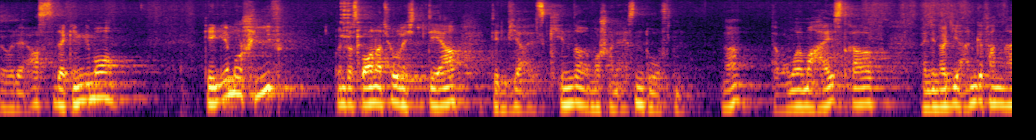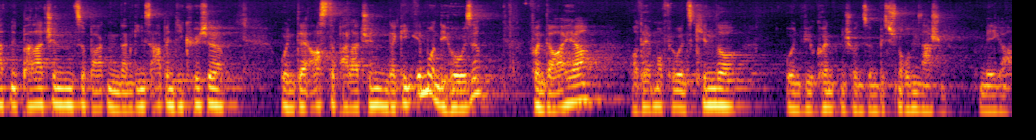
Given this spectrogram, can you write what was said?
So, der erste, der ging immer, ging immer schief. Und das war natürlich der, den wir als Kinder immer schon essen durften. Ne? Da waren wir immer heiß drauf. Wenn die Notti angefangen hat mit Palatschinken zu backen, dann ging es ab in die Küche und der erste Palatschinken, der ging immer in die Hose. Von daher war der immer für uns Kinder und wir konnten schon so ein bisschen rumnaschen. Mega.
